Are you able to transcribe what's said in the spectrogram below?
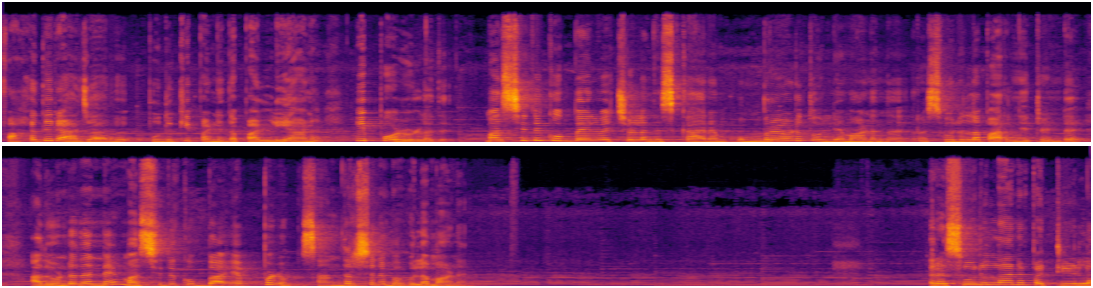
ഫഹദ് രാജാവ് പുതുക്കി പണിത പള്ളിയാണ് ഇപ്പോഴുള്ളത്. മസ്ജിദ് കുബ്ബയിൽ വെച്ചുള്ള നിസ്കാരം ഉംറയോട് തുല്യമാണെന്ന് റസൂലുള്ള പറഞ്ഞിട്ടുണ്ട്. അതുകൊണ്ട് തന്നെ മസ്ജിദ് കുബ്ബ എപ്പോഴും സന്ദർശന ബഹുലമാണ്. റസൂലുല്ലാനെ പറ്റിയുള്ള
